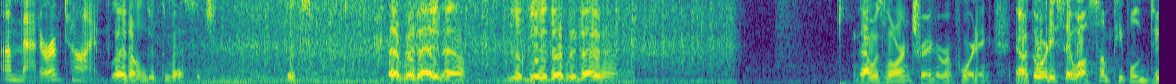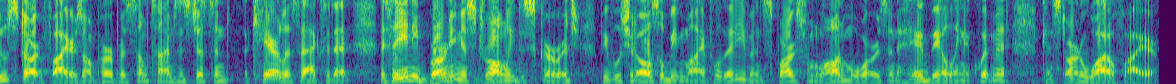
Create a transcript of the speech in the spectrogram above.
a matter of time. They don't get the message. It's every day now. You'll get it every day now. That was Lauren Traeger reporting. Now, authorities say while some people do start fires on purpose, sometimes it's just an, a careless accident. They say any burning is strongly discouraged. People should also be mindful that even sparks from lawnmowers and hay baling equipment can start a wildfire.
